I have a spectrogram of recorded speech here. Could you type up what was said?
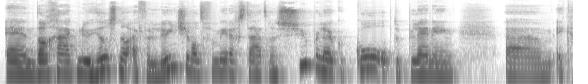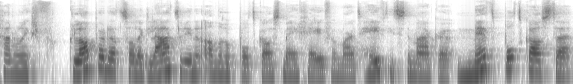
En dan ga ik nu heel snel even lunchen, want vanmiddag staat er een superleuke call op de planning. Ehm, ik ga nog niks verklappen, dat zal ik later in een andere podcast meegeven. Maar het heeft iets te maken met podcasten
